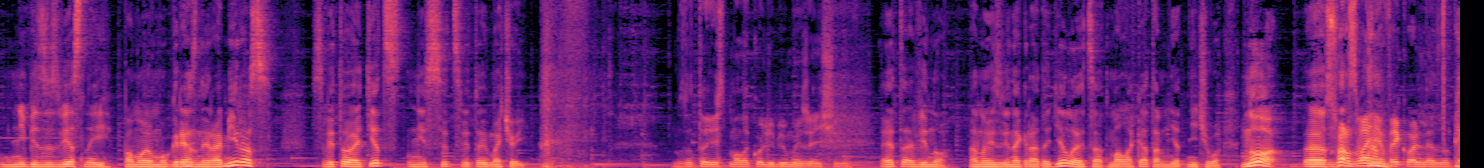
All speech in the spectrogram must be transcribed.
небезызвестный, по-моему, грязный Рамирос, святой отец не сыт святой мочой. Зато есть молоко любимой женщины. Это вино. Оно из винограда делается, от молока там нет ничего. Но э, Название прикольное зато.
